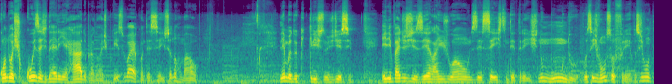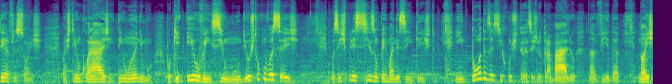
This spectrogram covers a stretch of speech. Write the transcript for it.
Quando as coisas derem errado para nós, porque isso vai acontecer, isso é normal. Lembra do que Cristo nos disse? Ele vai nos dizer lá em João 16, 33: No mundo vocês vão sofrer, vocês vão ter aflições, mas tenham coragem, tenham ânimo, porque eu venci o mundo e eu estou com vocês. Vocês precisam permanecer em Cristo. E em todas as circunstâncias no trabalho, na vida, nós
